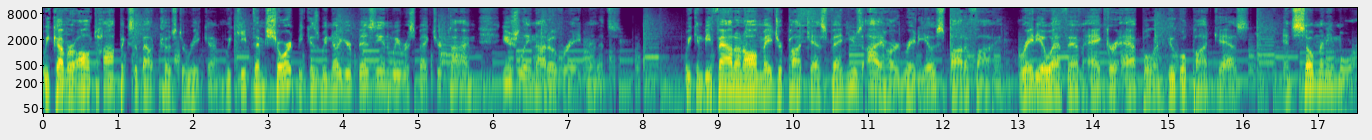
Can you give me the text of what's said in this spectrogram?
We cover all topics about Costa Rica. We keep them short because we know you're busy and we respect your time, usually not over eight minutes. We can be found on all major podcast venues iHeartRadio, Spotify, Radio FM, Anchor, Apple, and Google Podcasts, and so many more.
